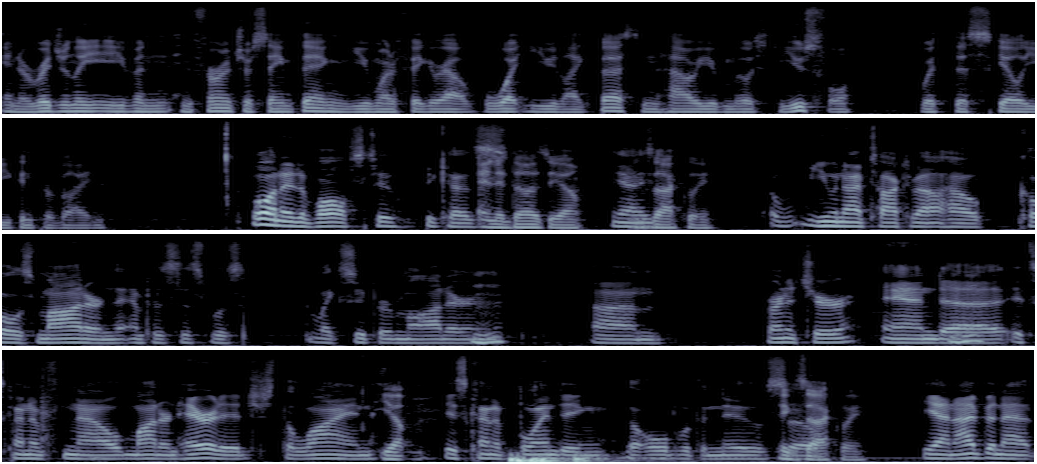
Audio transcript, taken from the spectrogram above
And originally, even in furniture, same thing. You want to figure out what you like best and how you're most useful with the skill you can provide. Well, and it evolves too because And it does, yeah. Yeah, exactly. you and I have talked about how Colas Modern. The emphasis was like super modern um, furniture, and uh, it's kind of now modern heritage. The line Yep, is kind of blending the old with the new. So, exactly. Yeah, and I've been at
